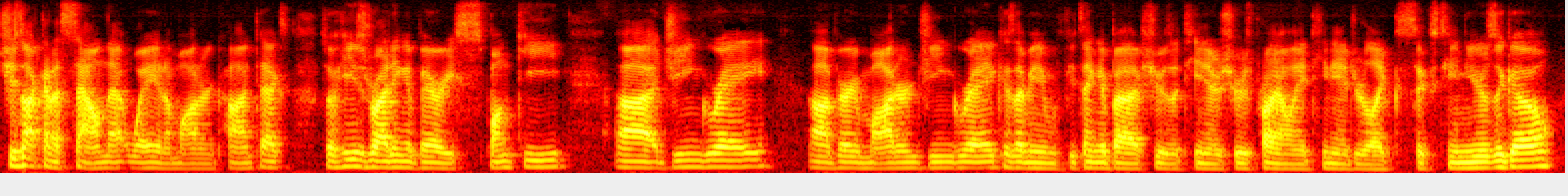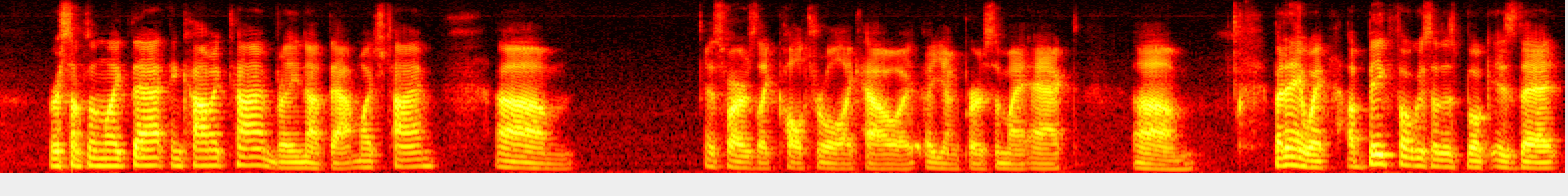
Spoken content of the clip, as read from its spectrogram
she's not going to sound that way in a modern context. So he's writing a very spunky uh, Jean Grey, uh, very modern Jean Grey. Because I mean, if you think about it, if she was a teenager, she was probably only a teenager like 16 years ago or something like that in comic time. Really, not that much time. Um, as far as like cultural, like how a, a young person might act. Um, but anyway, a big focus of this book is that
